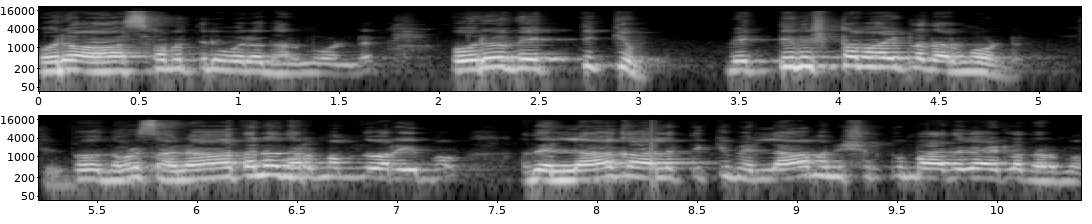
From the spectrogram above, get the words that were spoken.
ഓരോ ആശ്രമത്തിനും ഓരോ ധർമ്മമുണ്ട്. ഓരോ വ്യക്തിക്കും വ്യക്തിനിഷ്ഠമായിട്ടുള്ള ധർമ്മമുണ്ട്. ഇപ്പോൾ നമ്മൾ സനാതന ധർമ്മം എന്ന് പറയുമ്പോൾ അത് എല്ലാ കാലത്തേക്കും എല്ലാ മനുഷ്യർക്കും ബാധകമായിട്ടുള്ള ധർമ്മം.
